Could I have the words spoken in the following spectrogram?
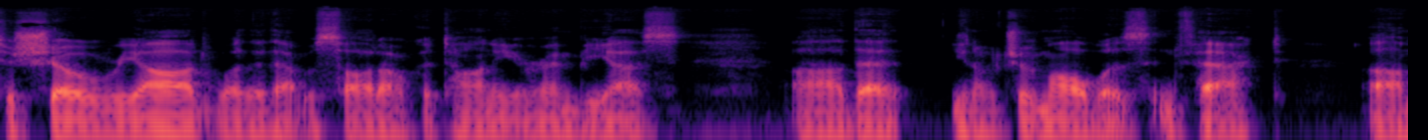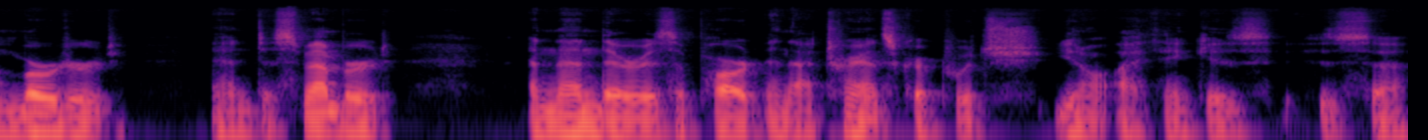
to show Riyadh, whether that was Saud Al Qahtani or MBS, uh, that you know Jamal was in fact uh, murdered and dismembered. And then there is a part in that transcript which you know I think is is uh,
